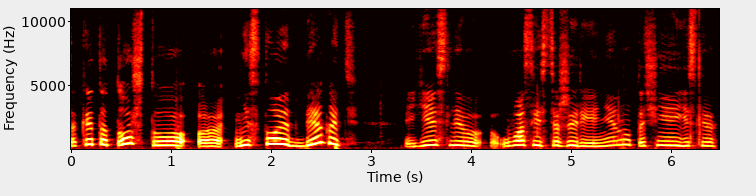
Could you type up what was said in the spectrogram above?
так это то, что э, не стоит бегать, если у вас есть ожирение, ну точнее, если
